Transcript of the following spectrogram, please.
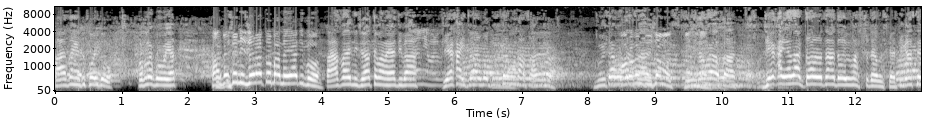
পাঁচ হাজার একটু কই দো কত লাগবো ইয়াত? পারভেজে নিজেরা তো বানাইয়া দিব। পাঁচ হাজার তো বানাইয়া দিবা। যে খাইছো আৰু দুই মত আছে। দুইটা। দুই চামচ? দুই চামচ আচার যে খাইয়া যার তোর তার দই পাঁচশো টাকা ঠিক আছে?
